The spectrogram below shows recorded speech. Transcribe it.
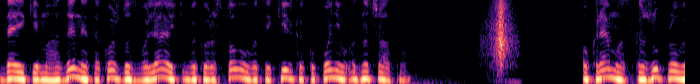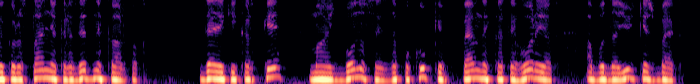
Деякі магазини також дозволяють використовувати кілька купонів одночасно. Окремо скажу про використання кредитних карток. Деякі картки мають бонуси за покупки в певних категоріях або дають кешбек,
